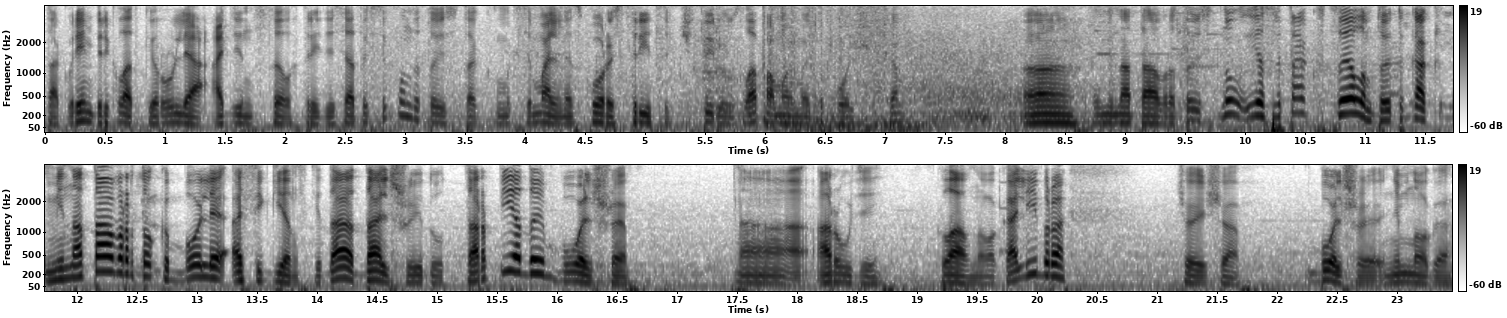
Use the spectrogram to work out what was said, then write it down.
Так, время перекладки руля 11,3 секунды, то есть так максимальная скорость 34 узла, по-моему, это больше, чем э, у Минотавра. То есть, ну, если так, в целом, то это как Минотавр, только более офигенский, да. Дальше идут торпеды, больше э, орудий главного калибра. Что еще? Больше немного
